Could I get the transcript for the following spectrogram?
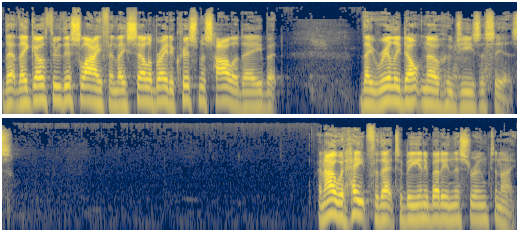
that they go through this life and they celebrate a Christmas holiday, but they really don't know who Jesus is. And I would hate for that to be anybody in this room tonight.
